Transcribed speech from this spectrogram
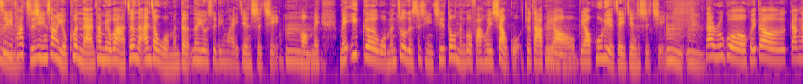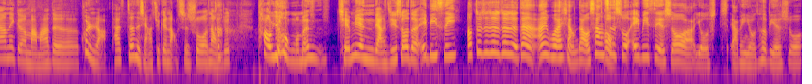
至于他执行上有困难，他没有办法真的按照我们的，那又是另外一件事情。嗯，好，每每一个我们做的事情，其实都能够发挥效果，就大家不要不要忽略这件事情。嗯嗯。那如果回到刚刚那个妈妈的困扰，她真的想要去跟老师说，那我们就套用我们前面两集说的 A B C。哦，对对对对。对，但哎，我还想到上次说 A B C 的时候啊，有亚萍有特别说，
